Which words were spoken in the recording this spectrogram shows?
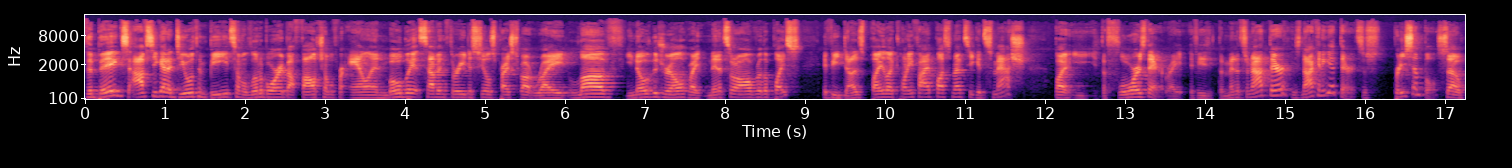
The bigs, obviously, got to deal with Embiid, so I'm a little worried about foul trouble for Allen. Mobley at 7 3 just feels priced about right. Love, you know the drill, right? Minutes are all over the place. If he does play like 25 plus minutes, he could smash. But he, the floor is there, right? If he, the minutes are not there, he's not going to get there. It's just pretty simple. So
